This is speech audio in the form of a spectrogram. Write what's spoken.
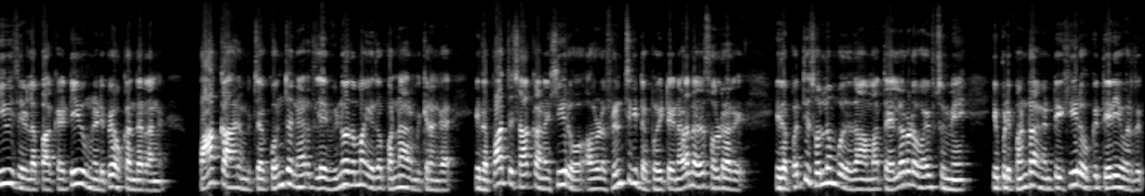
டிவி சீரியலை பார்க்க டிவி முன்னாடி போய் உட்காந்துடுறாங்க பார்க்க ஆரம்பித்த கொஞ்ச நேரத்திலே வினோதமாக ஏதோ பண்ண ஆரம்பிக்கிறாங்க. இதை பார்த்து ஷாக்கான ஹீரோ அவரோட ஃப்ரெண்ட்ஸுக்கிட்ட போயிட்டு நடந்ததை சொல்கிறாரு இதை பற்றி சொல்லும்போது தான் மற்ற எல்லாரோட ஒய்ஃப்ஸுமே இப்படி பண்ணுறாங்கன்ட்டு ஹீரோவுக்கு தெரிய வருது.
